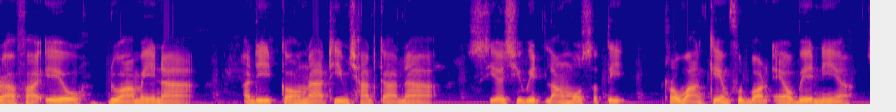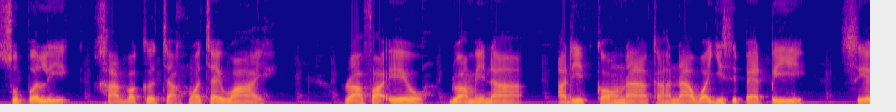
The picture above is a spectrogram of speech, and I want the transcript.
ราฟาเอลดัวเมนา อดีตกองหน้าทีมชาติกาหน้า เสียชีวิตหลังหมดสติ ระหว่างเกมฟุตบอลแอลเบเนียซูเปอร์ลีก คาดว่าเกิดจากหัวใจวาย ราฟาเอลดัวเมนา อดีตกองหน้ากาหน้าวัย 28 ปี เสีย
